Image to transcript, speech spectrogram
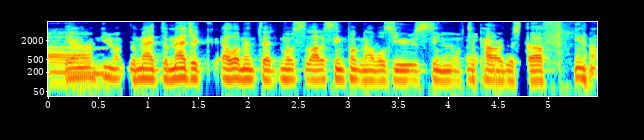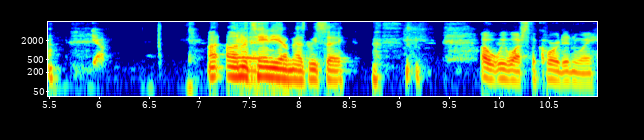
Um, you know the mag- the magic element that most a lot of steampunk novels use, you know, to power their stuff. You know, Yeah. Un- unobtainium, as we say. Oh, we watched the core, didn't we?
